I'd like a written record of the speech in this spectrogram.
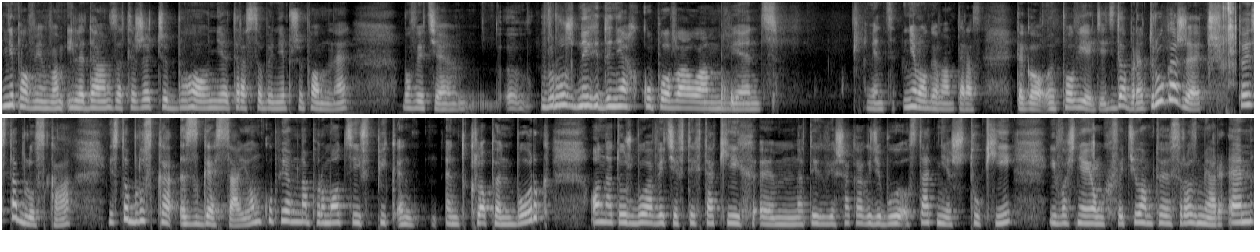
nie powiem Wam ile dałam za te rzeczy, bo nie, teraz sobie nie przypomnę, bo wiecie, w różnych dniach kupowałam, więc więc nie mogę Wam teraz tego powiedzieć. Dobra, druga rzecz to jest ta bluzka. Jest to bluzka z Gessa. Ją kupiłam na promocji w Pick and, and Kloppenburg. Ona to już była, wiecie, w tych takich, na tych wieszakach, gdzie były ostatnie sztuki i właśnie ją chwyciłam. To jest rozmiar M.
